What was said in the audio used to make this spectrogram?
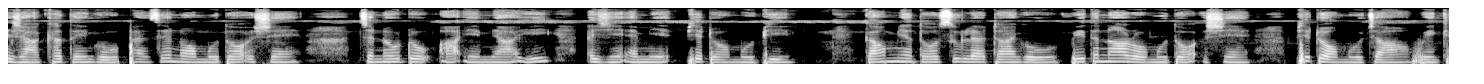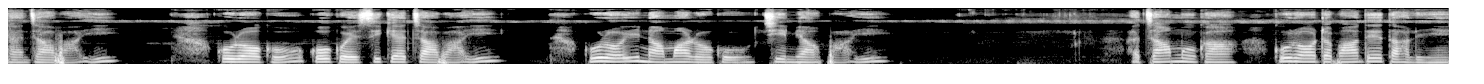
အရာခတ်သိမ်းကိုဖန်ဆင်းတော်မူသောအရှင်ကျွန်ုပ်တို့အာအင်များ၏အရင်အမြင့်ဖြစ်တော်မူပြီးကောင်းမြတ်သောဆုလက်တိုင်းကိုပေးသနာတော်မူသောအရှင်ဖြစ်တော်မူကြောင်းဝန်ခံကြပါ၏ ကိုတော်ကိုကိုးကွယ်စည်းကပ်ကြပါ၏ကိုတော်၏နာမတော်ကိုချီးမြှောက်ပါ၏အကြောင်းမူကားကိုတော်တပါးသေးသာလျင်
